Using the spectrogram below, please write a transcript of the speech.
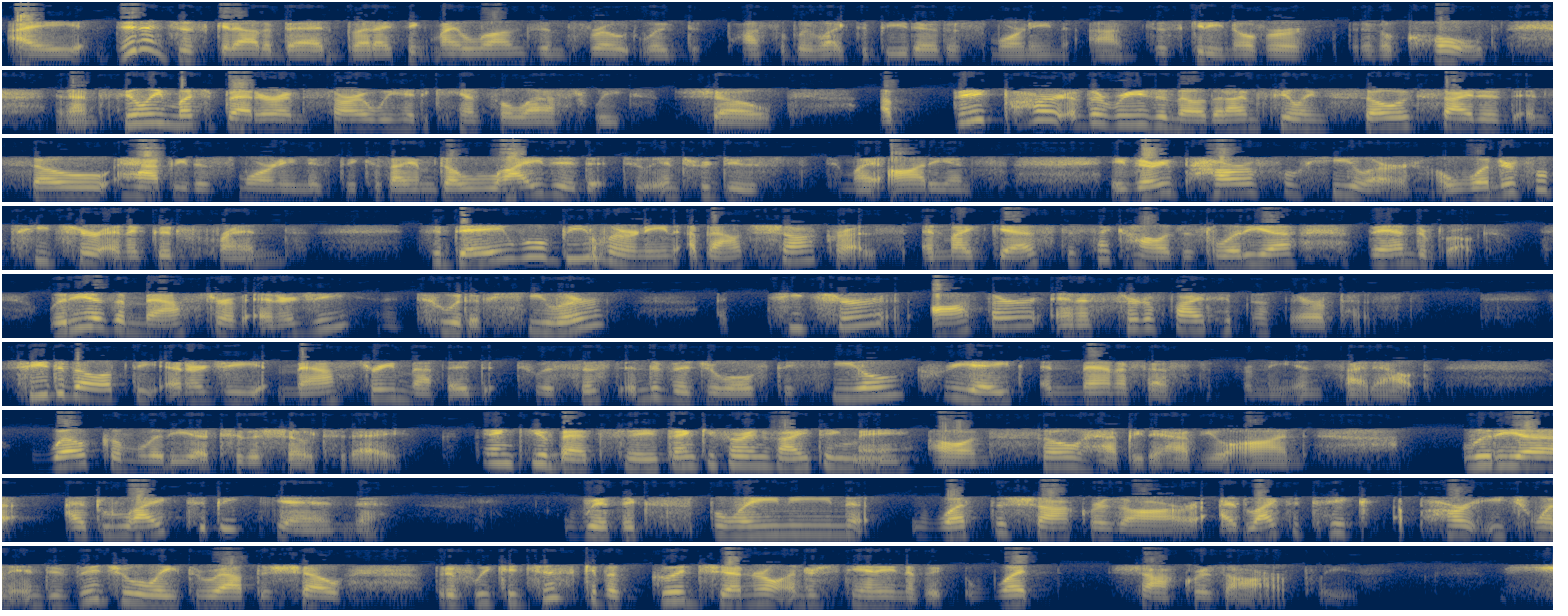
I didn't just get out of bed, but I think my lungs and throat would possibly like to be there this morning. I'm just getting over a bit of a cold, and I'm feeling much better. I'm sorry we had to cancel last week's show. A big part of the reason, though, that I'm feeling so excited and so happy this morning is because I am delighted to introduce to my audience a very powerful healer, a wonderful teacher, and a good friend. Today we'll be learning about chakras, and my guest is psychologist Lydia Van den Broeck. Lydia is a master of energy, an intuitive healer, a teacher, an author, and a certified hypnotherapist. She developed the Energy Mastery Method to assist individuals to heal, create, and manifest from the inside out. Welcome, Lydia, to the show today. Thank you, Betsy. Thank you for inviting me. Oh, I'm so happy to have you on. Lydia, I'd like to begin with explaining what the chakras are. I'd like to take apart each one individually throughout the show, but if we could just give a good general understanding of it, what chakras are, please.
